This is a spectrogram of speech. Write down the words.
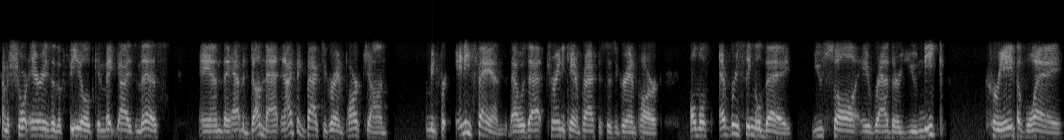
kind of short areas of the field can make guys miss, and they haven't done that. And I think back to Grand Park, John. I mean, for any fan that was at training camp practices at Grand Park, almost every single day you saw a rather unique, creative way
